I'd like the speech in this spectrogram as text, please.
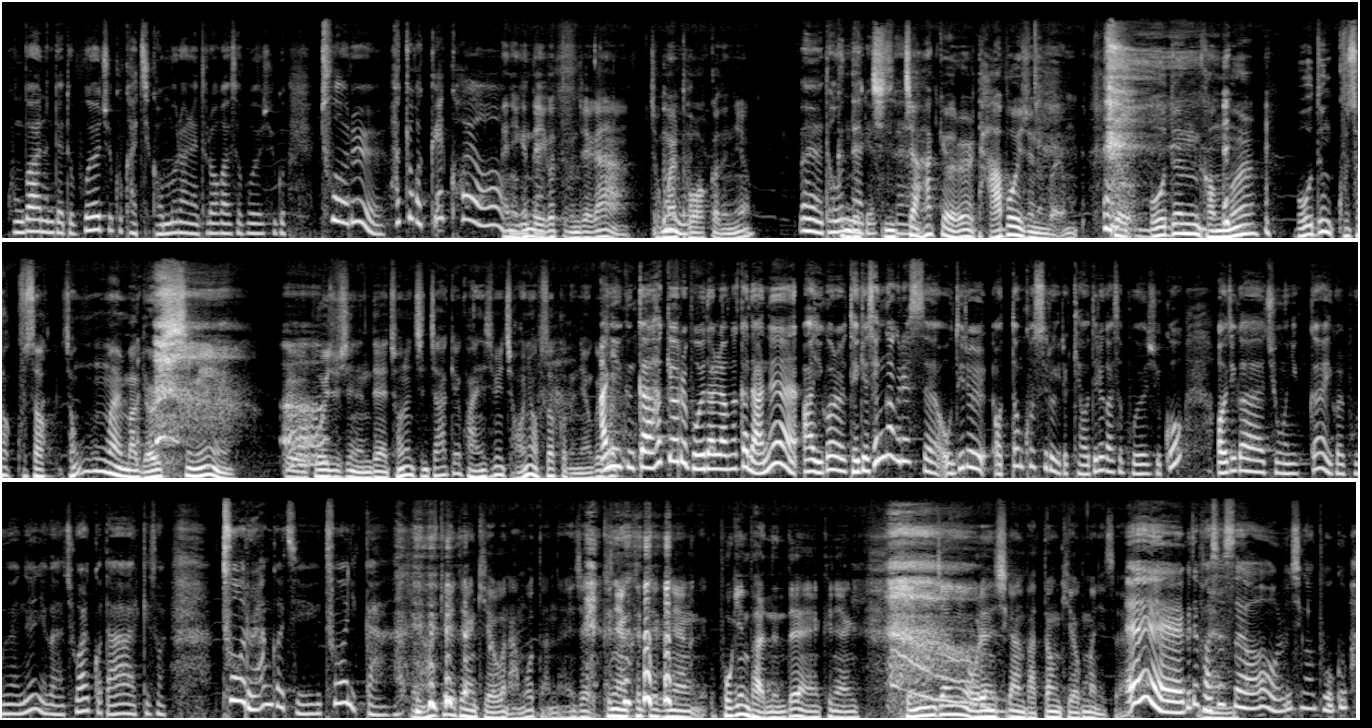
공부하는 데도 보여주고 같이 건물 안에 들어가서 보여주고 투어를 학교가 꽤 커요. 아니 근데. 이것도 문제가 정말 음. 더웠거든요. 네, 더운 근데 날이었어요. 진짜 학교를 다 보여주는 거예요. 그 모든 건물, 모든 구석구석 정말 막 열심히 그 아. 보여주시는데 저는 진짜 학교에 관심이 전혀 없었거든요. 아니 그러니까 학교를 보여달라고 하니까 나는 아 이걸 되게 생각을 했어요. 어디를 어떤 코스로 이렇게 어디를 가서 보여주고 어디가 좋으니까 이걸 보면은 얘가 좋아할 거다 이렇게 해서 투어를 한 거지 투어니까. 저는 학교에 대한 기억은 아무것도 안 나요. 이제 그냥 그때 그냥 보긴 봤는데 그냥 굉장히 오랜 시간 봤던 기억만 있어요. 예, 그때 네. 봤었어요. 어느 시간 보고.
